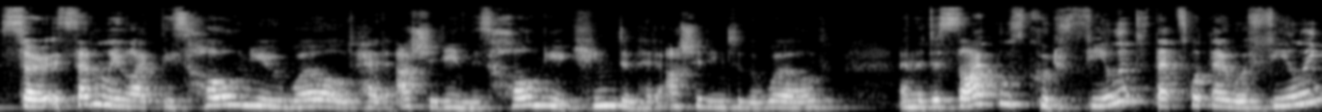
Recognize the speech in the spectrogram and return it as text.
so it's suddenly like this whole new world had ushered in, this whole new kingdom had ushered into the world, and the disciples could feel it. That's what they were feeling.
